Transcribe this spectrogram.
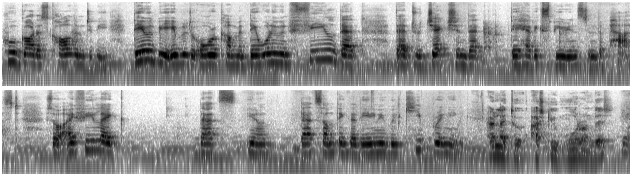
who God has called them to be, they will be able to overcome and they won't even feel that that rejection that they have experienced in the past. So I feel like that's you know that's something that the enemy will keep bringing. I'd like to ask you more on this, Yeah.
